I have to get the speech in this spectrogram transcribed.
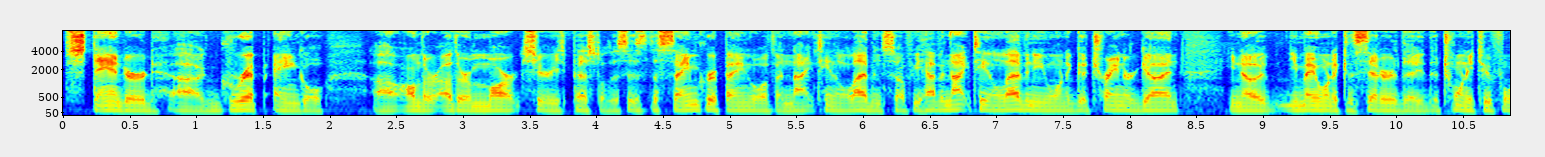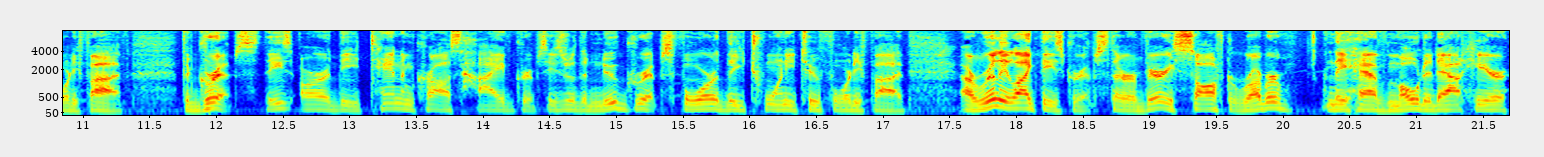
standard uh, grip angle uh, on their other Mark series pistol. This is the same grip angle of a 1911. So if you have a 1911 and you want a good trainer gun, you know, you may want to consider the, the 2245. The grips, these are the TandemKross Hive grips. These are the new grips for the 2245. I really like these grips. They're a very soft rubber and they have molded out here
